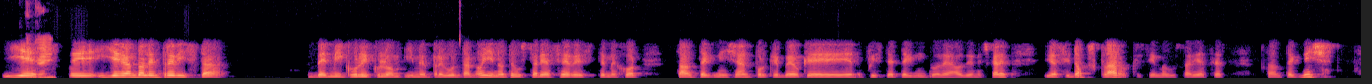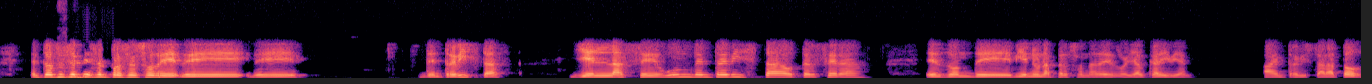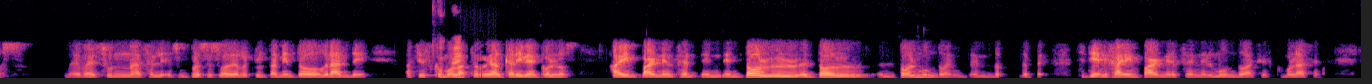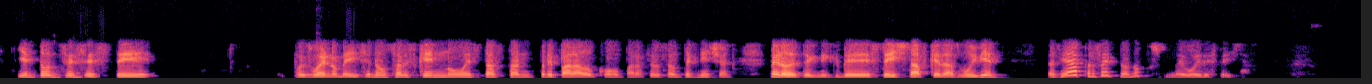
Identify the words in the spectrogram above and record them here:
Y, este, y llegando a la entrevista, ven mi currículum y me preguntan, oye, ¿no te gustaría ser este mejor sound technician? Porque veo que fuiste técnico de audio en Scaret. Y yo así, no, pues claro que sí me gustaría ser sound technician. Entonces empieza el proceso de, de, de, de entrevistas y en la segunda entrevista o tercera es donde viene una persona de Royal Caribbean a entrevistar a todos. Es, una, es un proceso de reclutamiento grande Así es como lo hace Real Caribbean con los hiring partners en, en, todo, en, todo, en todo el mundo. si tienen hiring partners en el mundo, así es como lo hacen. Y entonces, este, pues bueno, me dice, no, ¿sabes qué? No estás tan preparado como para ser sound technician, pero de, de stage staff quedas muy bien. Así, ah, perfecto, ¿no? Pues me voy de stage staff.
